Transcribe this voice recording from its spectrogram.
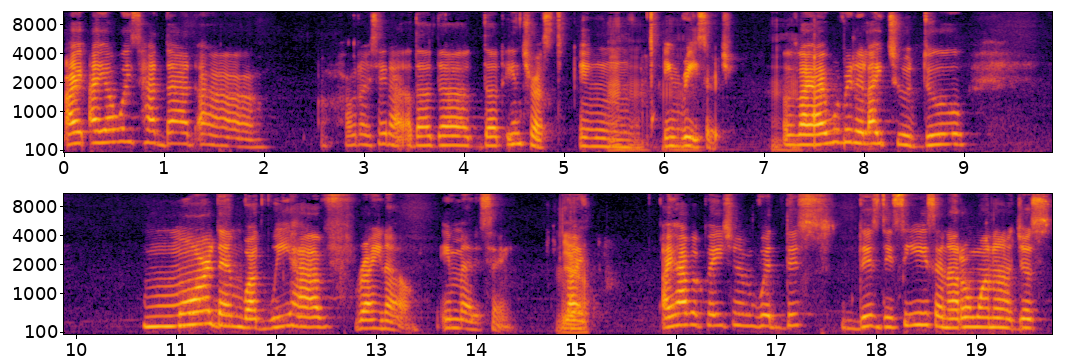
I I always had that. Uh, how would I say that? The the that interest in Mhm, in mhm, research. I was mhm. like, I would really like to do more than what we have right now in medicine. Yeah. Like, I have a patient with this this disease, and I don't want to just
